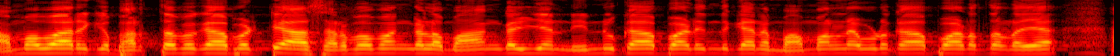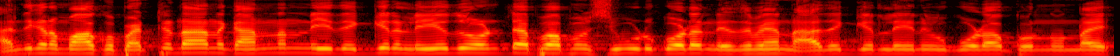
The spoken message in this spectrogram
అమ్మవారికి భర్తవు కాబట్టి ఆ సర్వమంగళ మాంగళ్యం నిన్ను కాపాడింది కానీ మమ్మల్ని ఎవడు కాపాడతాడయ్యా? అందుకని మాకు పెట్టడానికి అన్నం నీ దగ్గర లేదు అంటే పాపం శివుడు కూడా నిజమే నా దగ్గర లేనివి కూడా కొన్ని ఉన్నాయి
